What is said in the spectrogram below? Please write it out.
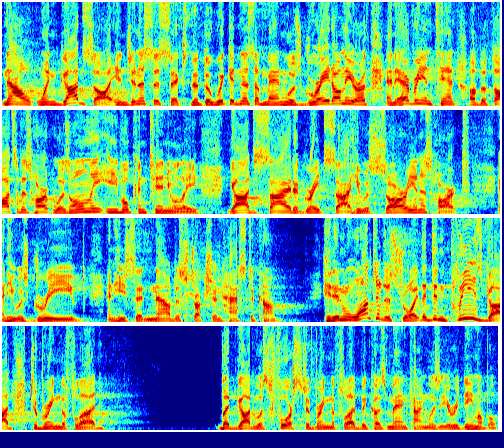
Now, when God saw in Genesis 6 that the wickedness of man was great on the earth and every intent of the thoughts of his heart was only evil continually, God sighed a great sigh. He was sorry in his heart and he was grieved and he said, Now destruction has to come. He didn't want to destroy, that didn't please God to bring the flood. But God was forced to bring the flood because mankind was irredeemable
